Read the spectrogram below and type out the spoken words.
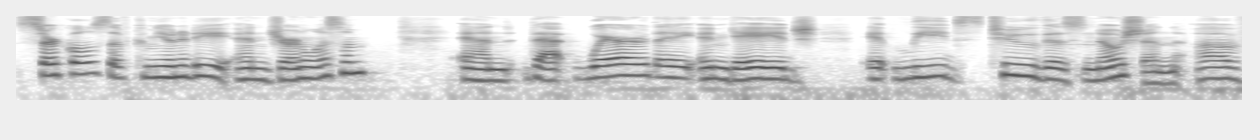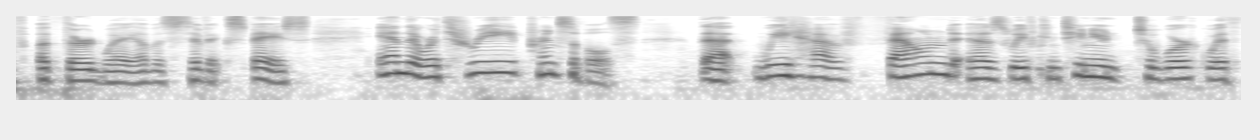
circles of community and journalism, and that where they engage, it leads to this notion of a third way, of a civic space. And there were three principles that we have found as we've continued to work with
